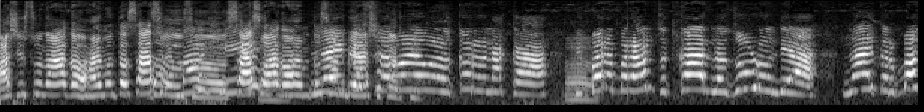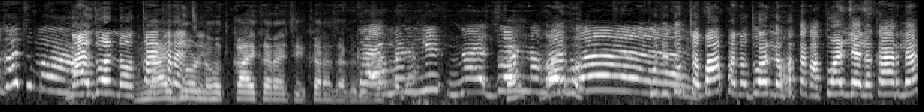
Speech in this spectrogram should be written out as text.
अशी सुन आगाव हाय म्हणतो सासू सासू आगाव हाय म्हणतो सुन बी अशी करते. करू नका. ते हा. बरोबर आमचं कारलं जोडून द्या. नाहीतर बघाच मग. नाही जोडणं होत, काय नाही करायचं? जोडणं होत काय करायचंय? करा जागडे काय म्हणली? नाही जोडणं नाही होत. होत. कुणी तुमच्या बापानं जोडलं होतं का? तोडलेलं कारलं?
